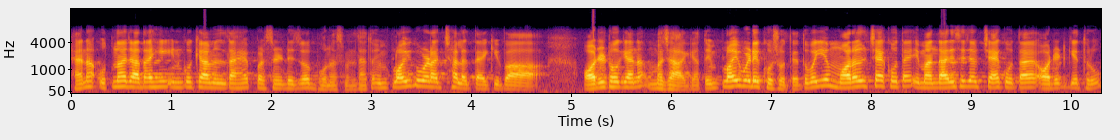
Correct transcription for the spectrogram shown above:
है ना? उतना ज़्यादा ही इनको क्या मिलता है? परसेंटेज ऑफ़ बोनस मिलता है। तो इम्प्लॉय को बड़ा अच्छा लगता है कि वाह ऑडिट हो गया ना, मज़ा आ गया। तो इम्प्लॉय बड़े खुश होते हैं। तो वही मॉरल चेक होता है। ईमानदारी से जब चेक होता है ऑडिट के थ्रू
